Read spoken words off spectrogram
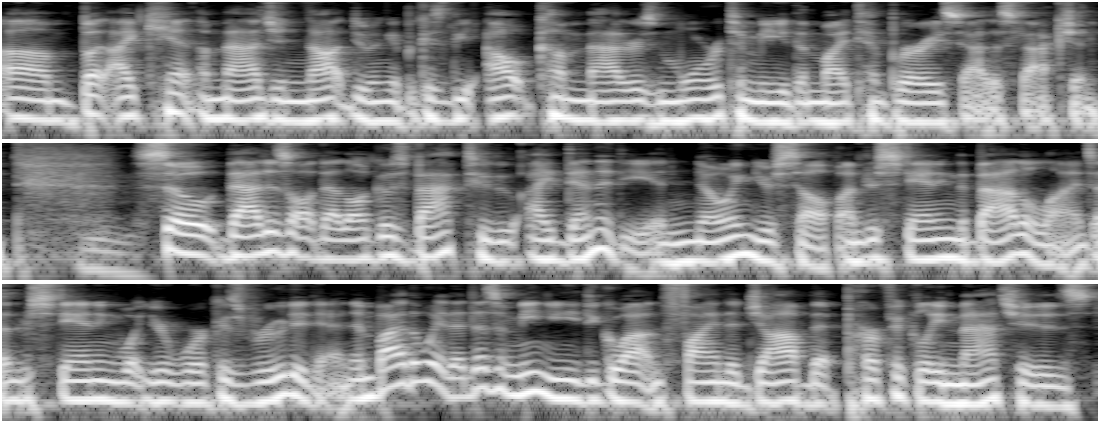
Um, but I can't imagine not doing it because the outcome matters more to me than my temporary satisfaction. Mm. So that is all. That all goes back to identity and knowing yourself, understanding the battle lines, understanding what your work is rooted in. And by the way, that doesn't mean you need to go out and find a job that perfectly matches,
